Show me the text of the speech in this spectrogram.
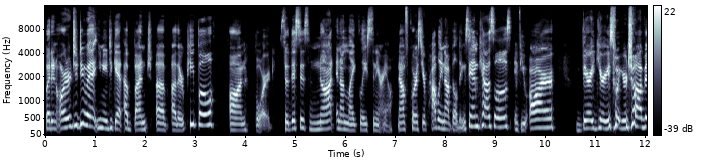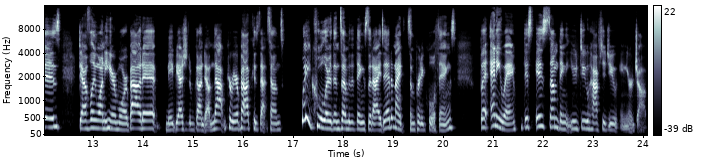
but in order to do it, you need to get a bunch of other people on board. So this is not an unlikely scenario. Now, of course, you're probably not building sandcastles. If you are, very curious what your job is. Definitely want to hear more about it. Maybe I should have gone down that career path because that sounds way cooler than some of the things that I did. And I did some pretty cool things. But anyway, this is something that you do have to do in your job.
